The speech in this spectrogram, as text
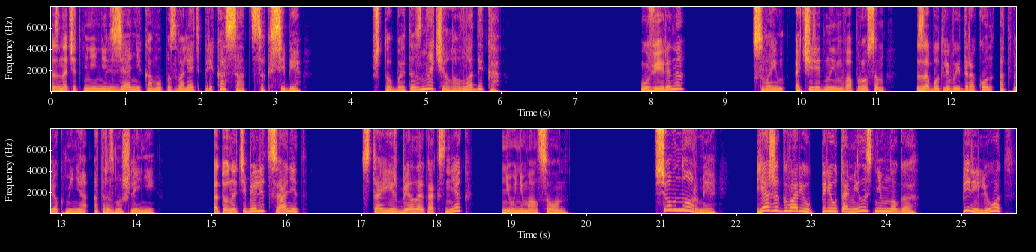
Значит, мне нельзя никому позволять прикасаться к себе. Что бы это значило, владыка?» «Уверена?» Своим очередным вопросом заботливый дракон отвлек меня от размышлений. «А то на тебе лица нет. Стоишь белая, как снег?» — не унимался он. «Все в норме. Я же говорю, переутомилась немного. Перелет,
